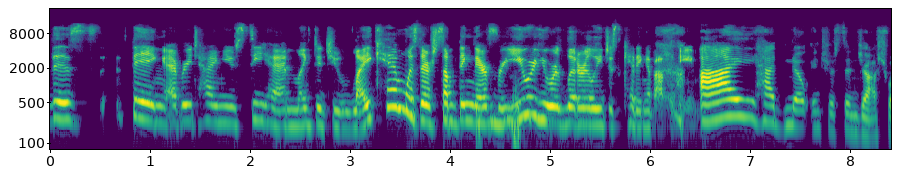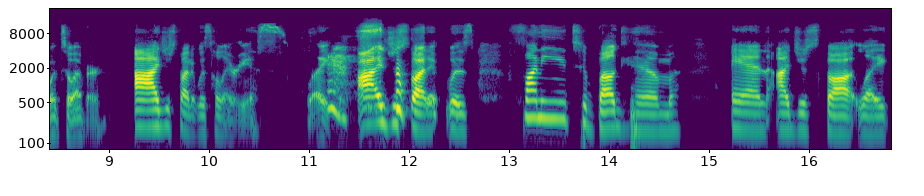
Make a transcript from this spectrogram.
this thing every time you see him, like did you like him? Was there something there for you or you were literally just kidding about the name? I had no interest in Josh whatsoever. I just thought it was hilarious. Like I just thought it was funny to bug him and I just thought like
